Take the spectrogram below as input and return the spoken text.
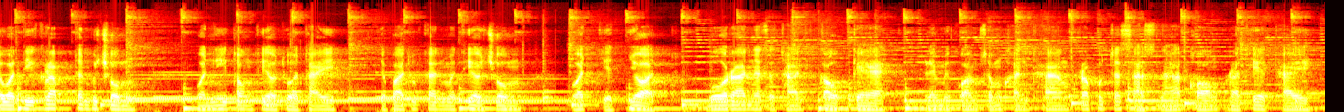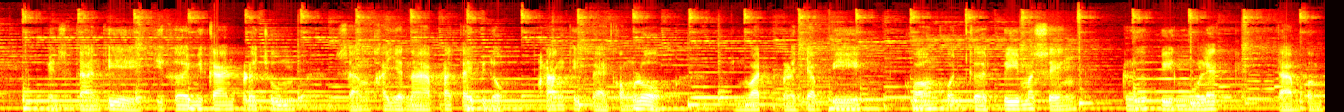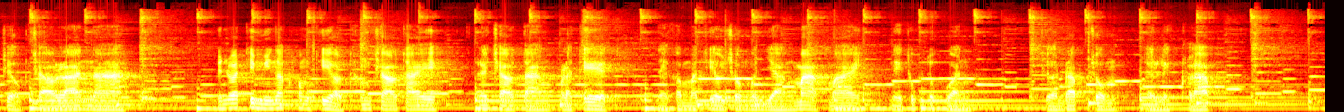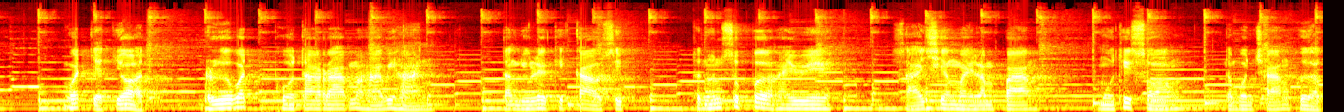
สวัสดีครับท่านผู้ชม วันนี้ท่องเที่ยวทั่วไทย จะพาทุกท่านมาเที่ยวชม วัดเจ็ดยอด โบราณสถานเก่าแก่ และมีความสำคัญทางพระพุทธศาสนาของประเทศไทย เป็นสถานที่ที่เคยมีการประชุม สังคายนาพระไตรปิฎกครั้งที่ 8 ของโลก เป็นวัดประจำปีของคนเกิดปีมะเสงหรือปีงูเล็ก ตามความเชื่อของชาวล้านนา เป็นวัดที่มีนักท่องเที่ยวทั้งชาวไทยและชาวต่างประเทศได้เข้ามาเที่ยวชมกันอย่างมากมายในทุกๆวัน เชิญรับชมได้เลยครับ วัดเจ็ดยอด หรือวัดโพธารามมหาวิหาร ตั้งอยู่เลขที่ 90 ถนนซุปเปอร์ไฮเวย์สายเชียงใหม่ลำปาง หมู่ที่สองตำบลช้างเผือก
